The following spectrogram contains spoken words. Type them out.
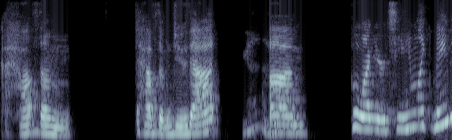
have them have them do that. Yeah. Um, who on your team? Like maybe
